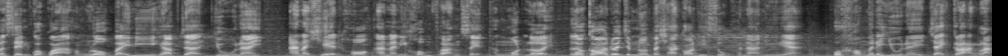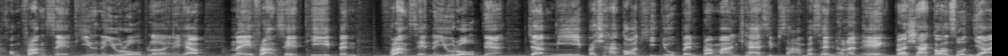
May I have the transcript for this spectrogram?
6%กว่าๆของโลกใบนี้ครับ จะอยู่ในอาณาเขตของอาณานิคมฝรั่งเศสทั้งหมดเลย แล้วก็ด้วยจำนวนประชากรที่สูงขนาดนี้เนี่ยพวกเขาไม่ได้อยู่ในใจกลางหลักของฝรั่งเศสที่อยู่ในยุโรปเลยนะครับในฝรั่งเศสที่เป็นฝรั่งเศสในยุโรปเนี่ยจะมีประชากรคิดอยู่เป็นประมาณแค่ 13%เท่านั้นเอง ประชากรส่วนใหญ่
